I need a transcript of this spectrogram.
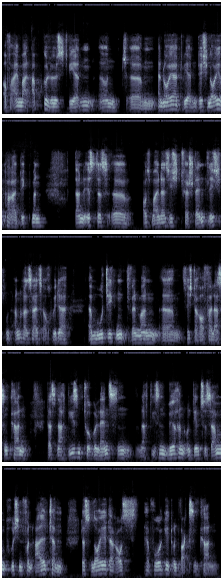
auf einmal abgelöst werden und ähm, erneuert werden durch neue Paradigmen, dann ist das äh, aus meiner Sicht verständlich und andererseits auch wieder ermutigend, wenn man äh, sich darauf verlassen kann, dass nach diesen Turbulenzen, nach diesen Wirren und den Zusammenbrüchen von Altem das Neue daraus hervorgeht und wachsen kann.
